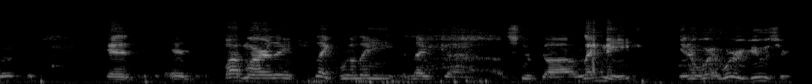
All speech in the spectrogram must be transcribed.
worked with and and Bob Marley, like Willie, like uh, Snoop Dogg, like me, you know, we're, we're users.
